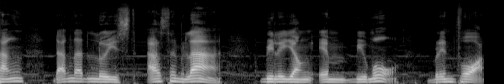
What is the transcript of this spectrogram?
ทั้งดังนันลุยส์อาร์เซมิล่าบิลยองเอ็มบิลโมเบรนฟอร์ด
